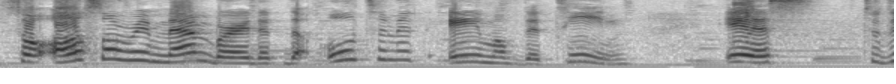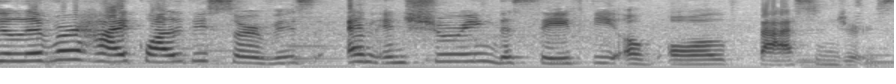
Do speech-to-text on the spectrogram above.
So also remember that the ultimate aim of the team is to deliver high quality service and ensuring the safety of all passengers.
